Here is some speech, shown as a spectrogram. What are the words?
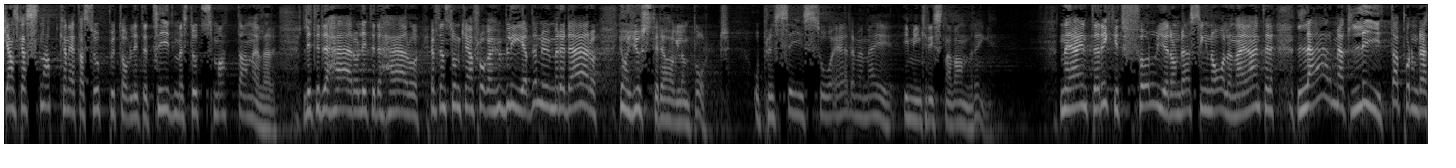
ganska snabbt kan ätas upp av lite tid med studsmattan eller lite det här och lite det här. Och efter en stund kan jag fråga, hur blev det nu med det där? Och, ja, just det, det har jag glömt bort. Och precis så är det med mig i min kristna vandring. När jag inte riktigt följer de där signalerna, när jag inte lär mig att lita på de där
